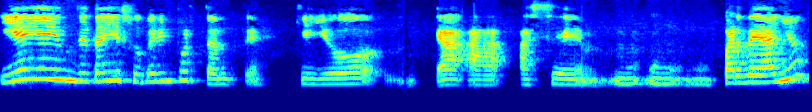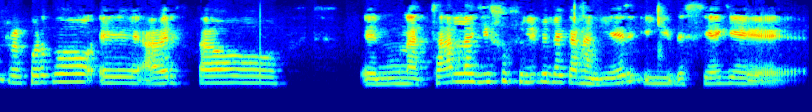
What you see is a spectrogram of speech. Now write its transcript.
Y ahí hay un detalle súper importante que yo hace un, par de años recuerdo haber estado en una charla que hizo Felipe Lecanalier y decía que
